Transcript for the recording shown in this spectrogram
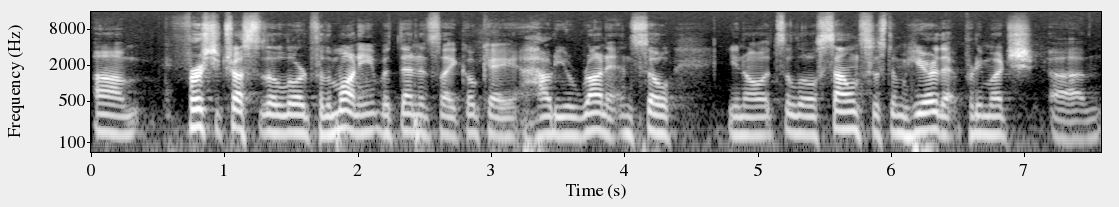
um, first you trust the Lord for the money, but then it's like, okay, how do you run it? And so, you know, it's a little sound system here that pretty much um,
